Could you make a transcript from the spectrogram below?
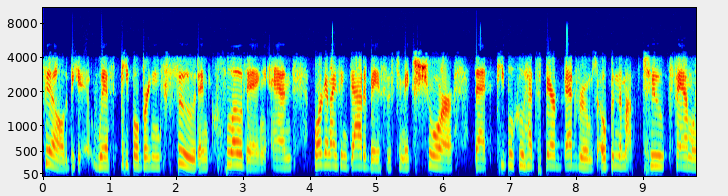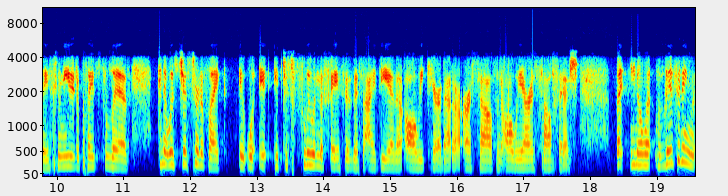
filled with people bringing food and clothing and organizing databases to make sure that people who had spare bedrooms opened them up to families who needed a place to live. And it was just sort of like it it, it just flew in the face of this idea that all we care about are ourselves and all we are is selfish. But you know what? Visiting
